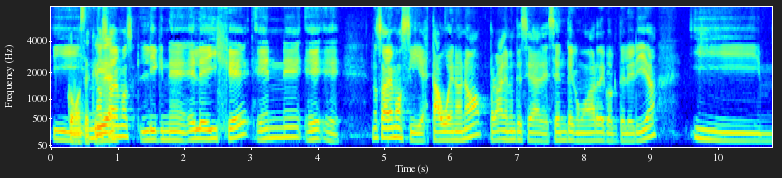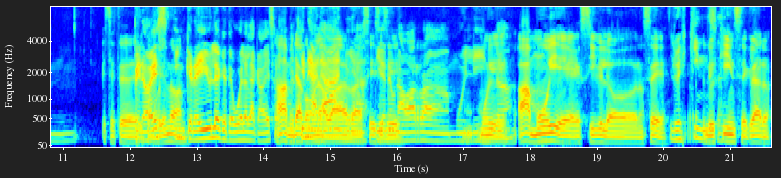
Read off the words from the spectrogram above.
Y ¿Cómo se no escribe? sabemos Lignee, L-I-G-N-E-E. E No sabemos si está bueno o no. Probablemente sea decente como bar de coctelería. Y Es este. pero es viendo? increíble que te vuela la cabeza. Ah, mirá, tiene como una arañas, barra, sí, tiene sí. una barra muy linda. Muy, ah, muy eh, siglo, no sé. Luis XV. Luis XV, claro.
